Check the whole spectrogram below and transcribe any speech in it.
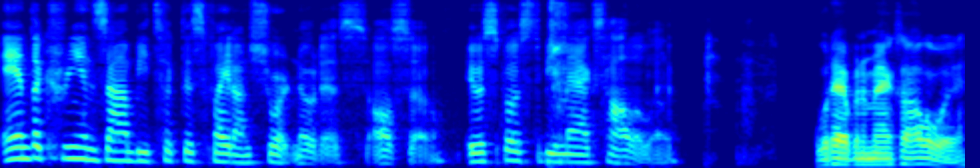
and the Korean Zombie took this fight on short notice. Also, it was supposed to be Max Holloway. What happened to Max Holloway?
